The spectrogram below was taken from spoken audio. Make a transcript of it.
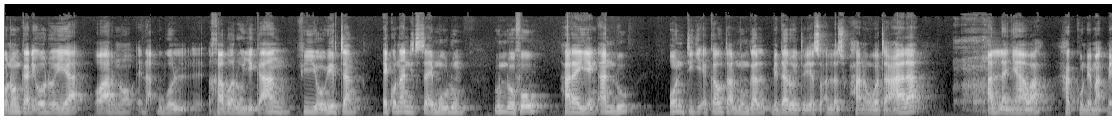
ko noon kadi oɗo yiya o arno e ɗaɓɓugol eh, habaruji ka an fi yo wirtan e ko nanditata e muɗum ɗum ɗo fof haray en andu on tigi e kawtal mum ngal ɓe daroy to yeeso allah subhanahu wa taala allah ñaawa hakkunde maɓɓe.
